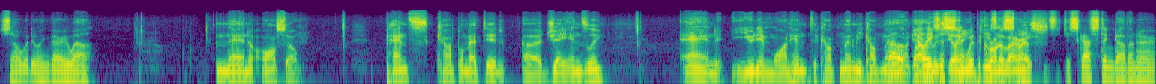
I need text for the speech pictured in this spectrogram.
So we're doing very well. And then also, Pence complimented uh, Jay Inslee, and you didn't want him to compliment him. He complimented Well, on well, how he was dealing snake. with the He's a coronavirus. He's a disgusting governor.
